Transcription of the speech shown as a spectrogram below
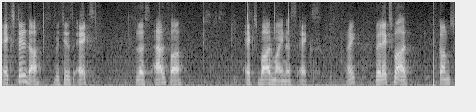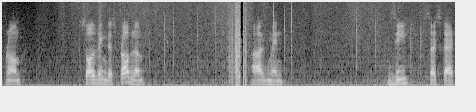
x tilde which is x plus alpha x bar minus x, right, where x bar comes from solving this problem argument z such that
